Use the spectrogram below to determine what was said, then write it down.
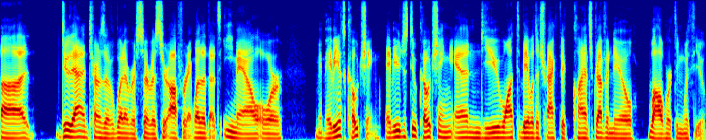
Uh, do that in terms of whatever service you're offering, whether that's email or maybe it's coaching. Maybe you just do coaching and you want to be able to track the client's revenue while working with you.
